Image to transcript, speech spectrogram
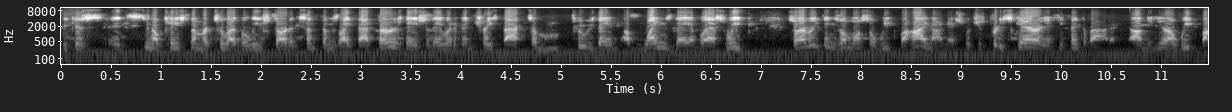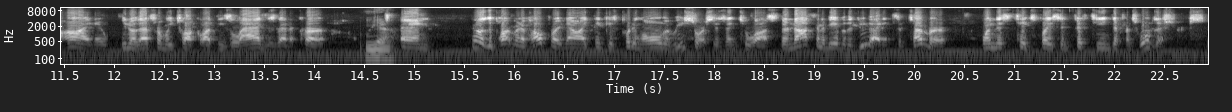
because it's you know case number two, I believe, started symptoms like that Thursday, so they would have been traced back to Tuesday of Wednesday of last week. So everything's almost a week behind on this, which is pretty scary if you think about it. I mean, you're a week behind, and you know that's when we talk about these lags that occur. Yeah. And you know, the Department of Health right now, I think, is putting all the resources into us. They're not going to be able to do that in September when this takes place in 15 different school districts.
